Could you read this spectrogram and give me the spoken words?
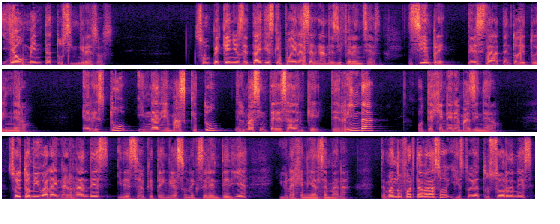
y aumenta tus ingresos. Son pequeños detalles que pueden hacer grandes diferencias. Siempre debes estar atento de tu dinero. Eres tú y nadie más que tú el más interesado en que te rinda o te genere más dinero. Soy tu amigo Alain Hernández y deseo que tengas un excelente día y una genial semana. Te mando un fuerte abrazo y estoy a tus órdenes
